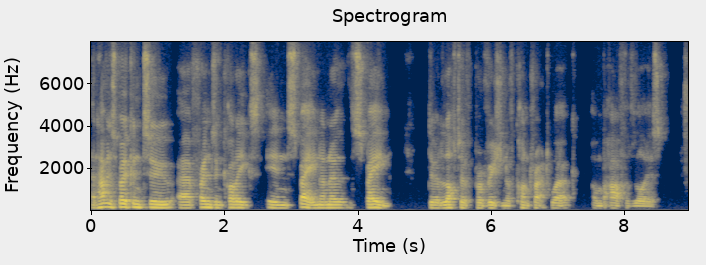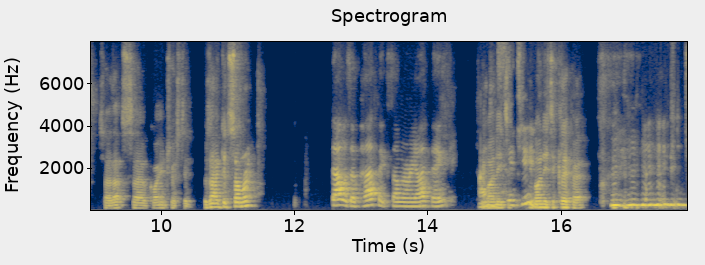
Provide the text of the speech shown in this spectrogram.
And having spoken to uh, friends and colleagues in Spain, I know that Spain do a lot of provision of contract work on behalf of lawyers. So that's uh, quite interesting. Was that a good summary? That was a perfect summary, I think. You, I might, need to, you might need to clip it.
